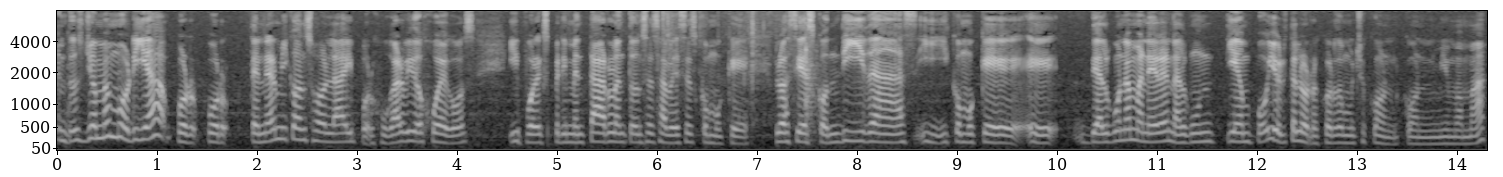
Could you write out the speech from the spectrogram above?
Entonces yo me moría por, por tener mi consola y por jugar videojuegos y por experimentarlo, entonces a veces como que lo hacía escondidas y, como que eh, de alguna manera en algún tiempo, y ahorita lo recuerdo mucho con, con mi mamá,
